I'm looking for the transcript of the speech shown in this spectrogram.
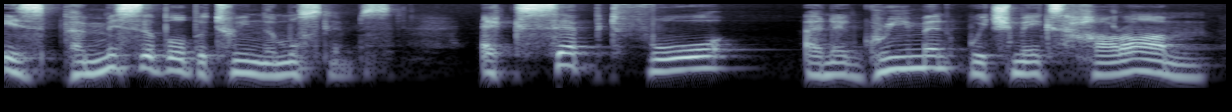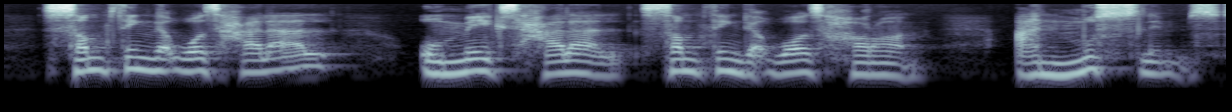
is permissible between the Muslims, except for an agreement which makes haram something that was halal or makes halal something that was haram. And Muslims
